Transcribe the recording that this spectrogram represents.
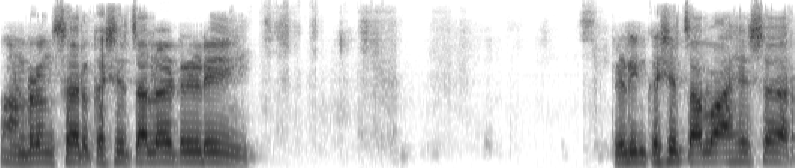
पांडुरंग सर कसे चालू आहे ट्रेडिंग ट्रेडिंग कशी चालू आहे सर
